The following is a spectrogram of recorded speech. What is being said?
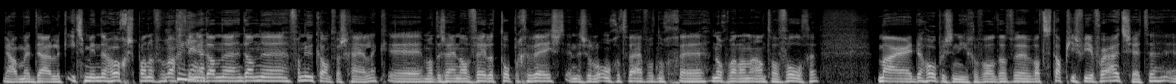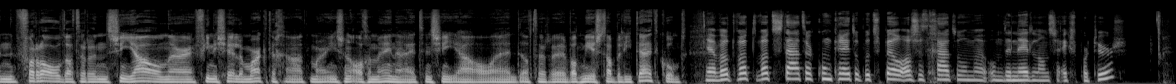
Nou, met duidelijk iets minder hooggespannen verwachtingen ja. dan, uh, dan uh, van uw kant waarschijnlijk. Uh, want er zijn al vele toppen geweest en er zullen ongetwijfeld nog, nog wel een aantal volgen. Maar de hoop is in ieder geval dat we wat stapjes weer vooruit zetten. En vooral dat er een signaal naar financiële markten gaat... maar in zijn algemeenheid een signaal dat er wat meer stabiliteit komt. Ja, wat, wat, wat staat er concreet op het spel als het gaat om, om de Nederlandse exporteurs?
